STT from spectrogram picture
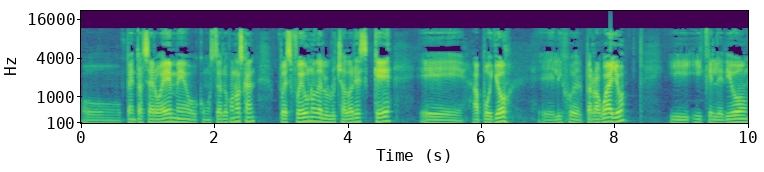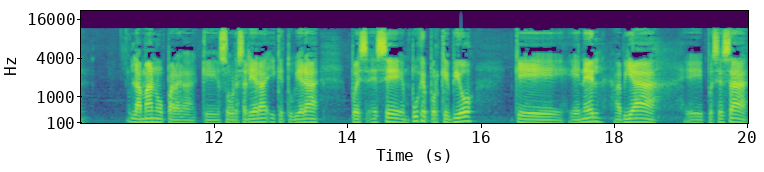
o Pental 0M o como ustedes lo conozcan, pues fue uno de los luchadores que eh, apoyó el hijo del perro aguayo y, que le dio la mano para que sobresaliera y que tuviera pues ese empuje porque vio que en él había pues esa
